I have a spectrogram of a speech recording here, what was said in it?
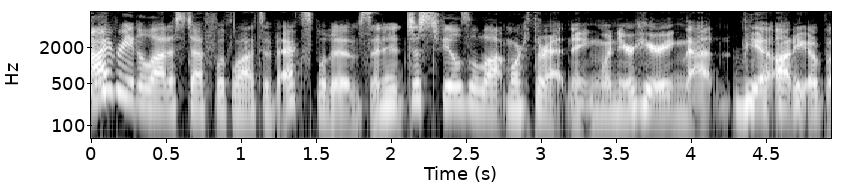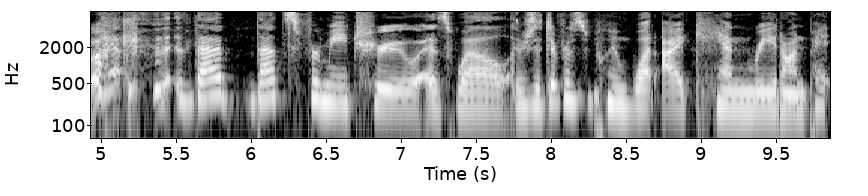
I read a lot of stuff with lots of expletives, and it just feels a lot more threatening when you're hearing that via audiobook. Th- that that's for me true as well. There's a difference between what I can read on pa-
